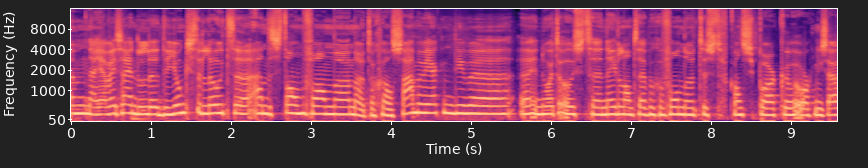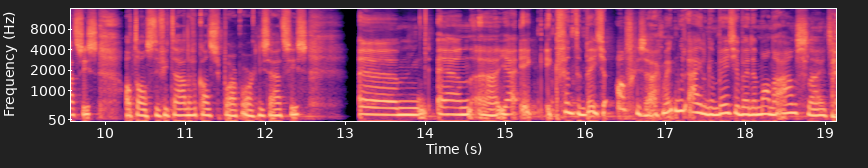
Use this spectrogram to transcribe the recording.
Ehm, nou ja, wij zijn de, de jongste lood eh, aan de stam van eh, nou, toch wel een samenwerking die we eh, in Noordoost-Nederland hebben gevonden tussen de vakantieparkorganisaties, althans de vitale vakantieparkorganisaties. Ehm, en eh, ja, ik, ik vind het een beetje afgezaagd, maar ik moet eigenlijk een beetje bij de mannen aansluiten.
